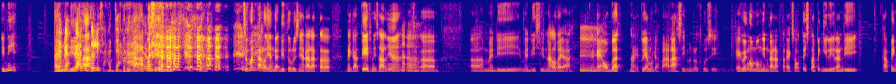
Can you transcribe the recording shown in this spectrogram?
ini kayak Ya, media nggak lah. tulis aja, Berita gitu. apa sih? yang- Ya. Cuman kalau yang nggak ditulisnya karakter negatif misalnya Heeh. eh, eh, medi medisinal apa ya, Hmm. yang kayak obat. Nah itu yang udah parah sih menurutku sih. Kayak gue ngomongin karakter eksotis tapi giliran di cupping,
